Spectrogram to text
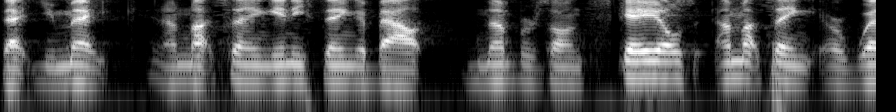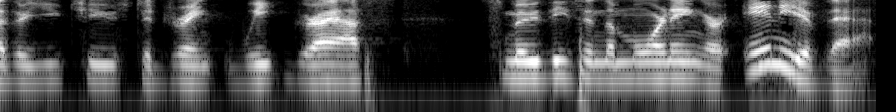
that you make. And I'm not saying anything about numbers on scales. I'm not saying or whether you choose to drink wheatgrass smoothies in the morning or any of that.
